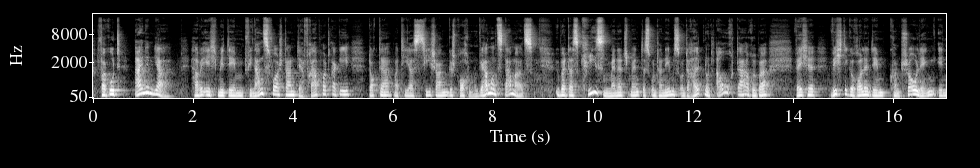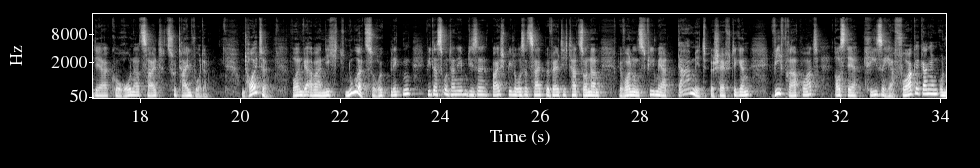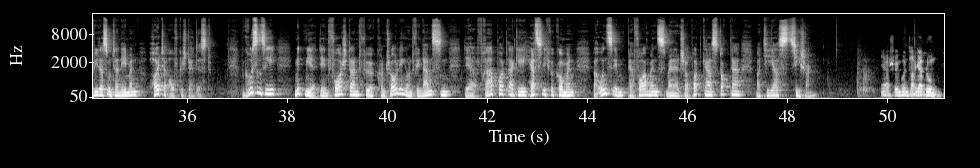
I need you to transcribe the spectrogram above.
Vor gut einem Jahr habe ich mit dem Finanzvorstand der Fraport AG, Dr. Matthias Zieschang, gesprochen. Und wir haben uns damals über das Krisenmanagement des Unternehmens unterhalten und auch darüber, welche wichtige Rolle dem Controlling in der Corona-Zeit zuteil wurde. Und heute wollen wir aber nicht nur zurückblicken, wie das Unternehmen diese beispiellose Zeit bewältigt hat, sondern wir wollen uns vielmehr damit beschäftigen, wie Fraport aus der Krise hervorgegangen und wie das Unternehmen heute aufgestellt ist. Begrüßen Sie mit mir den Vorstand für Controlling und Finanzen der Fraport AG. Herzlich willkommen bei uns im Performance Manager Podcast, Dr. Matthias Zieschang. Ja, schönen guten Tag, Herr Blum.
